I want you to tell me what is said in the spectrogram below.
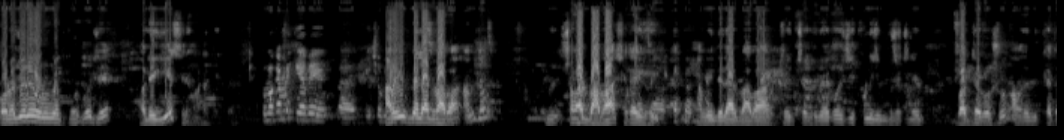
বড়জোরে অনুরোধ করব যে হলে গিয়ে সিনেমাটা দেখবে তোমাকে আমরা কীভাবে আমি বেলার বাবা আমি তো সবার বাবা, সেটাই হই। আমি বেলার বাবা অভিনয় করেছি খুনি বসেছিলেন ভদ্রা বসু, আমাদের বিখ্যাত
